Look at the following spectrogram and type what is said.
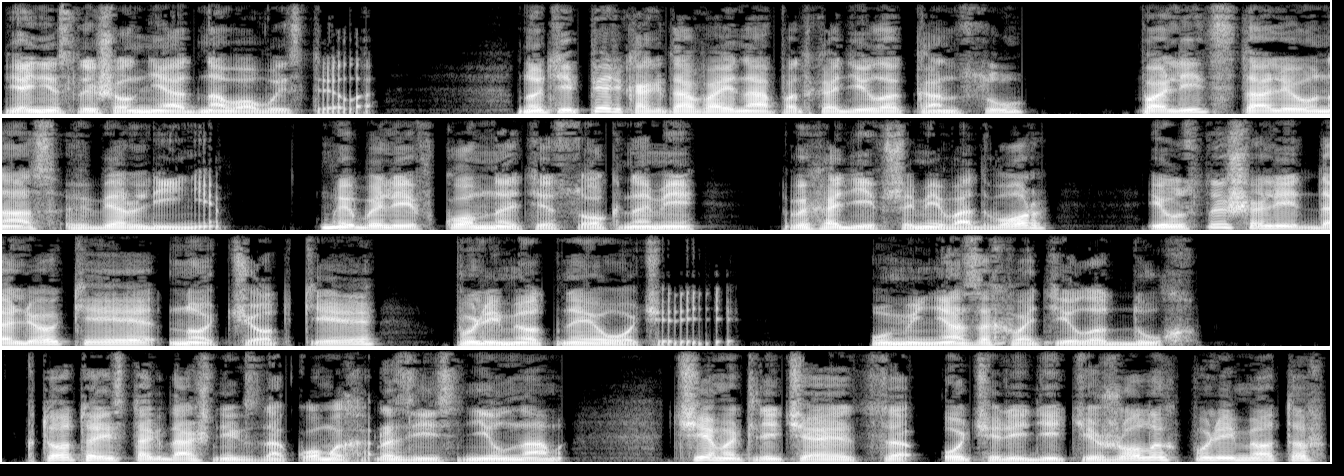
я не слышал ни одного выстрела. Но теперь, когда война подходила к концу, палить стали у нас в Берлине. Мы были в комнате с окнами, выходившими во двор, и услышали далекие, но четкие пулеметные очереди. У меня захватило дух. Кто-то из тогдашних знакомых разъяснил нам, чем отличаются очереди тяжелых пулеметов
